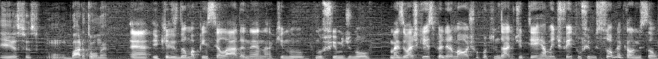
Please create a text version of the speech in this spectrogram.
Isso, isso, com o Barton, né? É, e que eles dão uma pincelada, né, aqui no, no filme de novo. Mas eu acho que eles perderam uma ótima oportunidade de ter realmente feito um filme sobre aquela missão.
